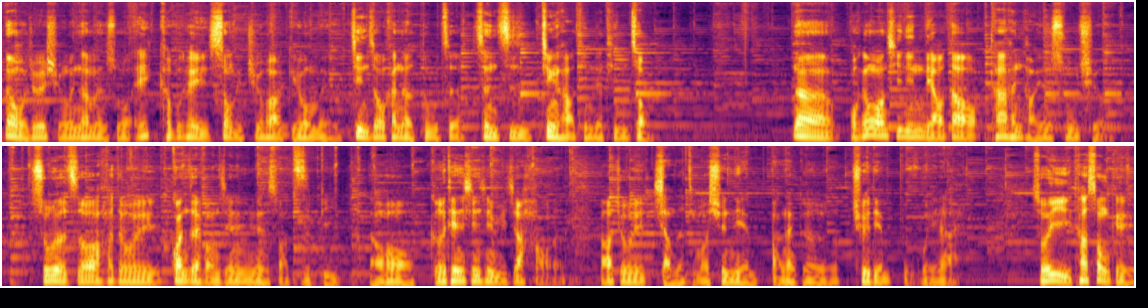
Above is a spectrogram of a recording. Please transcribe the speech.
那我就会询问他们说：“诶，可不可以送一句话给我们《镜周刊》的读者，甚至镜好听的听众？”那我跟王麒麟聊到，他很讨厌输球，输了之后他都会关在房间里面耍自闭，然后隔天心情比较好了，然后就会想着怎么训练，把那个缺点补回来。所以他送给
